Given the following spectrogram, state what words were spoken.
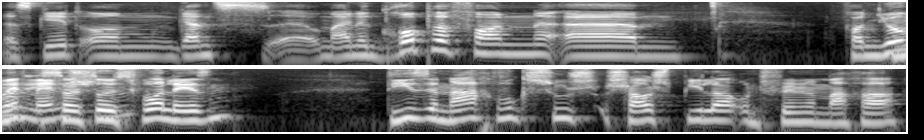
Es geht um ganz äh, um eine Gruppe von, ähm, von jungen Moment, ich soll, Menschen. soll ich es vorlesen? Diese Nachwuchsschauspieler und Filmemacher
